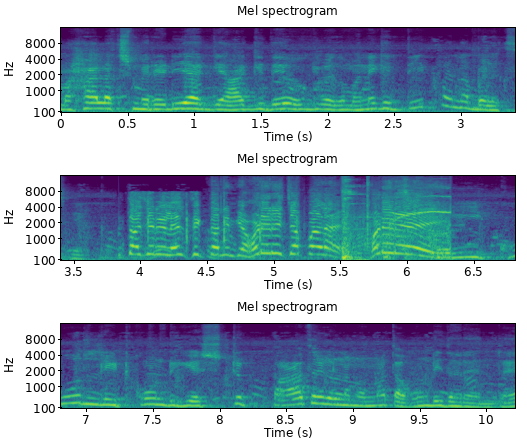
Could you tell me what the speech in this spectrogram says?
ಮಹಾಲಕ್ಷ್ಮಿ ರೆಡಿಯಾಗಿ ಆಗಿದೆ. ಹೋಗಿ ಇವಾಗ ಮನೆಗೆ ದೀಪನ ಬೆಳಗಿಸ್ಬೇಕು. ಈ ಕೂದಲು ಇಟ್ಕೊಂಡು ಎಷ್ಟು ಪಾತ್ರೆಗಳು ನಮ್ಮಮ್ಮ ತಗೊಂಡಿದ್ದಾರೆ ಅಂದ್ರೆ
